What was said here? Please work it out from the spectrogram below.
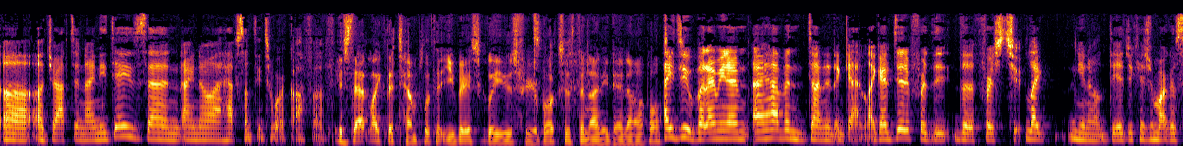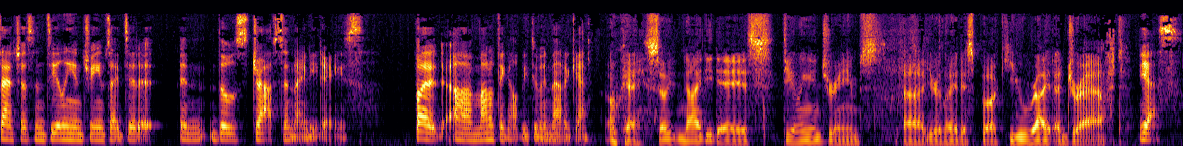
uh, a draft in 90 days, then I know I have something to work off of. Is that like the template that you basically use for your books? Is the ninety day novel? I do, but I mean, I'm, I haven't done it again. Like I did it for the, the first two, like, you know, The Education of Margot Sanchez and Dealing in Dreams. I did it in those drafts in 90 days. But um, I don't think I'll be doing that again. Okay, so ninety days, dealing in dreams. Uh, your latest book. You write a draft. Yes.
